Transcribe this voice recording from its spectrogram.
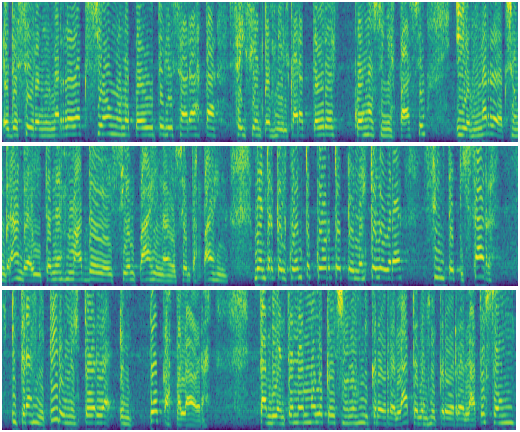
Es decir, en una redacción uno puede utilizar hasta 600 mil caracteres o sin espacio y es una redacción grande, ahí tenés más de 100 páginas, 200 páginas. Mientras que el cuento corto tenés que lograr sintetizar y transmitir una historia en pocas palabras. También tenemos lo que son los microrelatos. Los microrelatos son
